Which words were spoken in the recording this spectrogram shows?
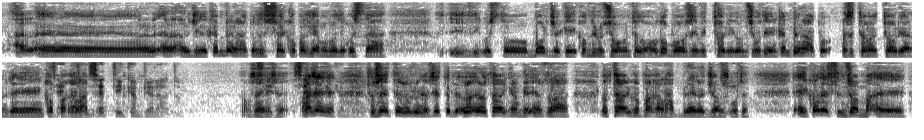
al- eh, alla regia del campionato, adesso ecco, parliamo di, questa, di di questo Borgia che continua il suo momento d'oro. Dopo sei vittorie consecutive in campionato, la settima vittoria anche in Coppa Calabria. Sette in campionato. No, sei, sei. Sei, sei. Su sette, sette, l'ottava in campionato, l'ottava in Coppa Calabria, hai ragione, scusa. Ecco, adesso insomma, eh,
